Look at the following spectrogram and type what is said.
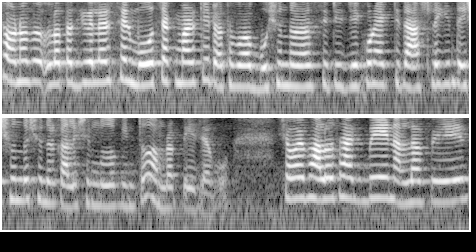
স্বর্ণলতা জুয়েলার্সের মৌচাক মার্কেট অথবা বসুন্ধরা সিটি যে কোনো একটিতে আসলে কিন্তু এই সুন্দর সুন্দর কালেকশনগুলো কিন্তু আমরা পেয়ে যাব। সবাই ভালো থাকবেন, আল্লাহ হাফেজ।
